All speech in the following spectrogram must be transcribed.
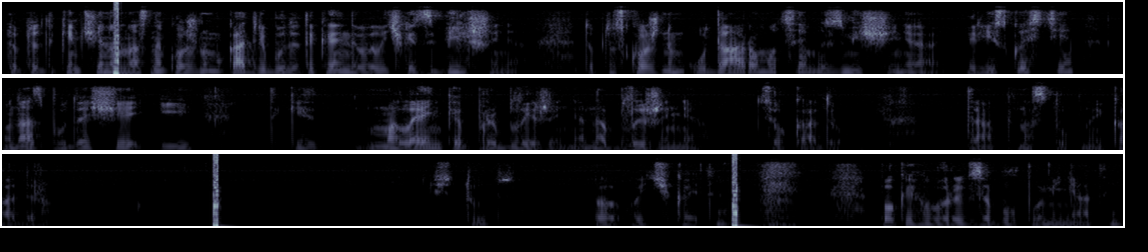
Тобто, таким чином, у нас на кожному кадрі буде таке невеличке збільшення. Тобто, з кожним ударом оцим зміщення різкості у нас буде ще і таке маленьке приближення, наближення цього кадру. Так, наступний кадр. Ось тут. Ой, чекайте. Поки говорив, забув поміняти.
